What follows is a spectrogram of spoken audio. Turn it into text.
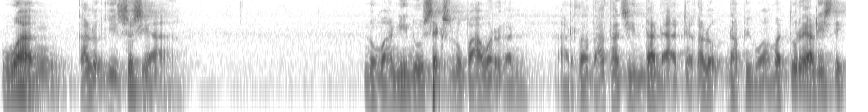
uang. Kalau Yesus ya no money, no sex, no power kan. Harta tata cinta tidak ada. Kalau Nabi Muhammad itu realistik.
